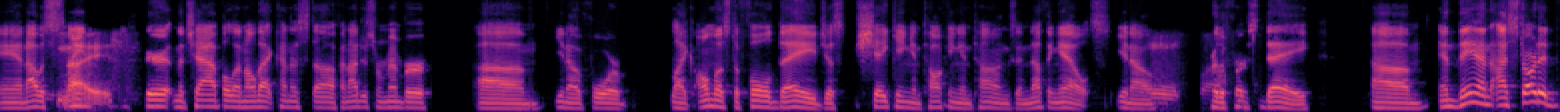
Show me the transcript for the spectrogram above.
and I was nice spirit in the chapel and all that kind of stuff, and I just remember, um, you know, for like almost a full day just shaking and talking in tongues and nothing else you know mm, wow. for the first day um, and then i started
